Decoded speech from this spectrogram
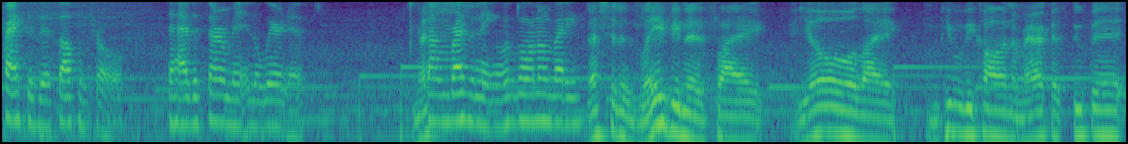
practice their self control, to have discernment and awareness. That's- Something resonating. What's going on, buddy? That shit is laziness. Like, yo, like when people be calling America stupid.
